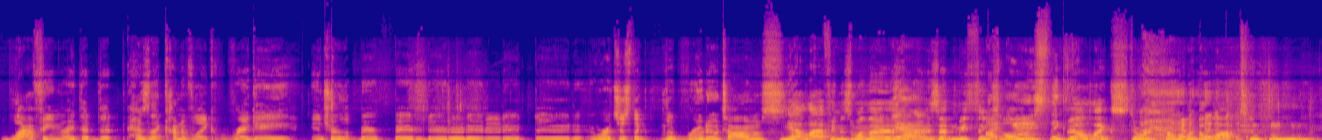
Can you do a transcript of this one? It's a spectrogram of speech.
laughing, right? That that has that kind of like reggae intro, the where it's just like the rototoms. Yeah, laughing is one that Yeah. I said. Methinks I always think Bill that. likes Stewart Copeland a lot.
